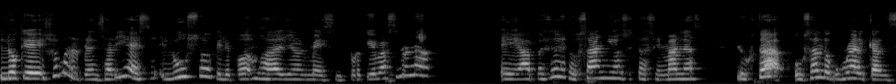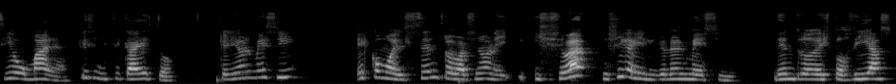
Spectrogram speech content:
lo que yo me repensaría es el uso que le podemos dar a Lionel Messi, porque Barcelona, eh, a pesar de estos años, estas semanas, lo está usando como una alcancía humana. ¿Qué significa esto? Que Lionel Messi es como el centro de Barcelona y, y si se va, si llega ahí Lionel Messi dentro de estos días,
